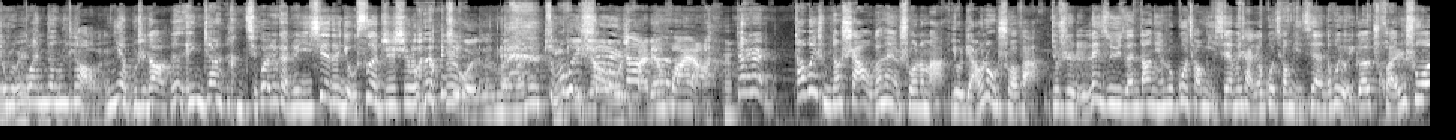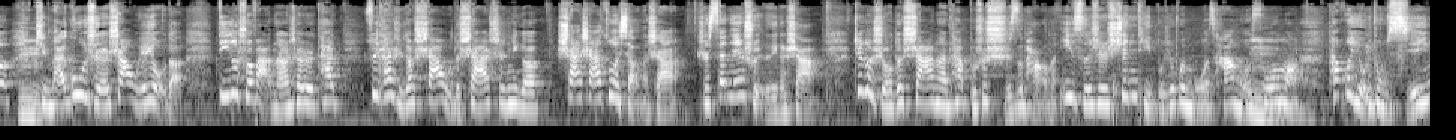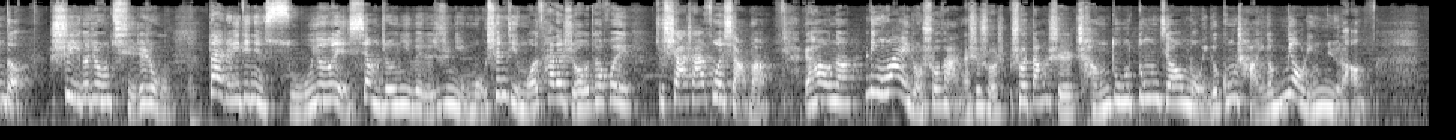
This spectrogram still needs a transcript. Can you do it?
就是关灯跳，你也不知道，那哎，你这样很奇怪，就感觉一切的有色知识我都是我完全怎么回事呢？我是白莲花呀，但是。它为什么叫沙？我刚才也说了嘛，有两种说法，就是类似于咱当年说过桥米线，为啥叫过桥米线，都会有一个传说、品牌故事。沙舞也有的。第一个说法呢，就是它最开始叫沙舞的沙是那个沙沙作响的沙，是三点水的那个沙。这个时候的沙呢，它不是十字旁的，意思是身体不是会摩擦摩挲吗？它会有一种谐音梗，是一个这种取这种带着一点点俗又有点象征意味的，就是你摩身体摩擦的时候，它会就沙沙作响嘛。然后呢，另外一种。说法呢是说说当时成都东郊某一个工厂一个妙龄女郎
